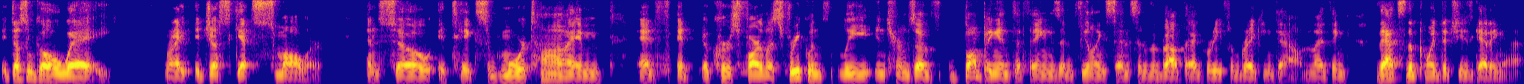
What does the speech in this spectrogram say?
It doesn't go away, right? It just gets smaller. And so it takes more time and f- it occurs far less frequently in terms of bumping into things and feeling sensitive about that grief and breaking down. And I think that's the point that she's getting at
